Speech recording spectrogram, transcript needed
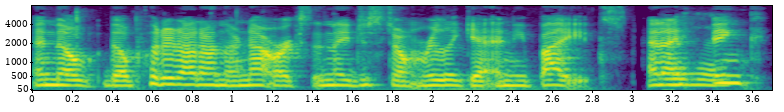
and they'll they'll put it out on their networks, and they just don't really get any bites. And mm-hmm. I think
